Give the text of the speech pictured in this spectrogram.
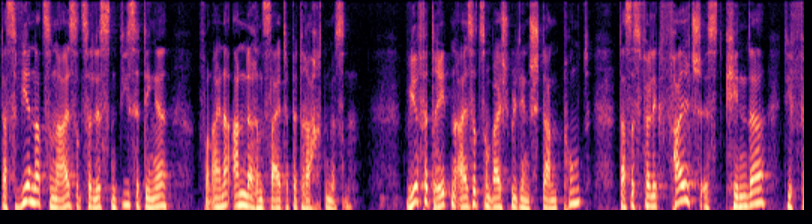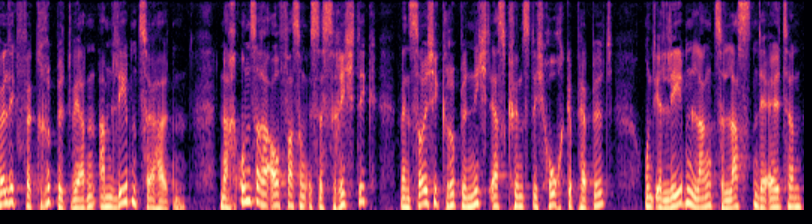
dass wir Nationalsozialisten diese Dinge von einer anderen Seite betrachten müssen. Wir vertreten also zum Beispiel den Standpunkt, dass es völlig falsch ist, Kinder, die völlig verkrüppelt werden, am Leben zu erhalten. Nach unserer Auffassung ist es richtig, wenn solche Krüppel nicht erst künstlich hochgepäppelt und ihr Leben lang zu Lasten der Eltern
